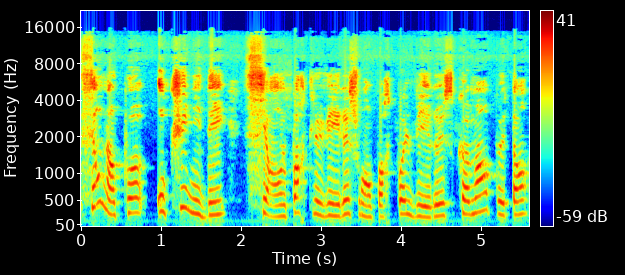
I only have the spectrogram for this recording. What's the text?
si on n'a pas aucune idée si on porte le virus ou on porte pas le virus, comment peut-on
